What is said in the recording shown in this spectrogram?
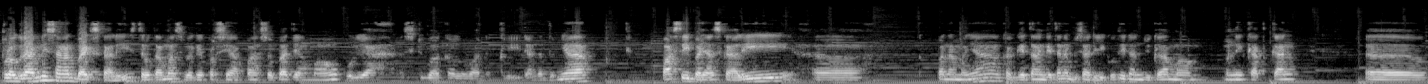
program ini sangat baik sekali terutama sebagai persiapan sobat yang mau kuliah S2 ke luar negeri. Dan tentunya pasti banyak sekali uh, apa namanya kegiatan-kegiatan yang bisa diikuti dan juga meningkatkan uh,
